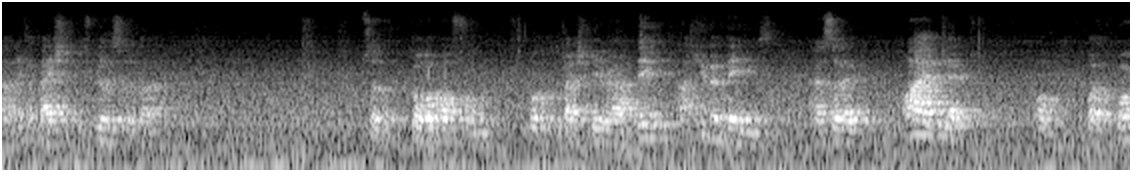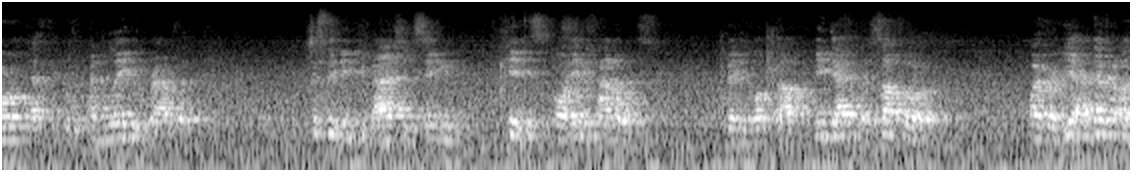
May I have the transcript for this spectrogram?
uh, information, is really sort of a, sort of gone off from what the be around. These are human beings, and so I object on both moral, ethical, and legal grounds that just the inhumanity seeing kids or even adults being locked up indefinitely, some for over a year. And then when I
